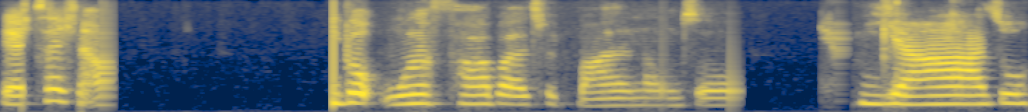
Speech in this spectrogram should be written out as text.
Ja, ich zeichne auch. Lieber ohne Farbe als mit Malen und so. Ja, also.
